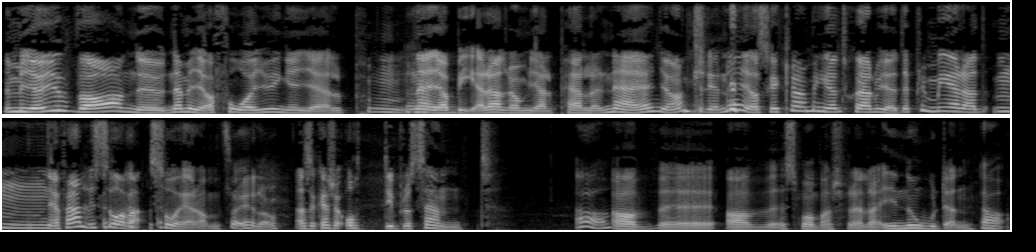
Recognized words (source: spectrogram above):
nej men jag är ju van nu, nej men jag får ju ingen hjälp. Mm, Nej. nej jag ber aldrig om hjälp heller, nej jag gör inte det, nej jag ska klara mig helt själv, jag är deprimerad, mm, jag får aldrig sova. Så är de. Så är de. Alltså kanske 80 procent Ja. av, eh, av småbarnsföräldrar i Norden. Ja.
